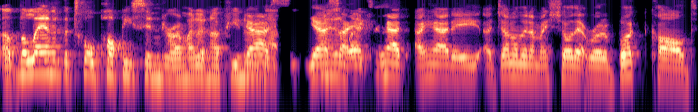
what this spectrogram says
uh, the land of the tall poppy syndrome. I don't know if you know yes, that. Yes, I like, actually had I had a, a gentleman on my show that wrote a book called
